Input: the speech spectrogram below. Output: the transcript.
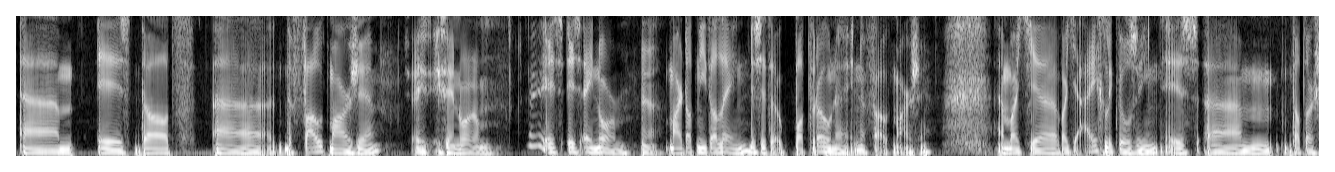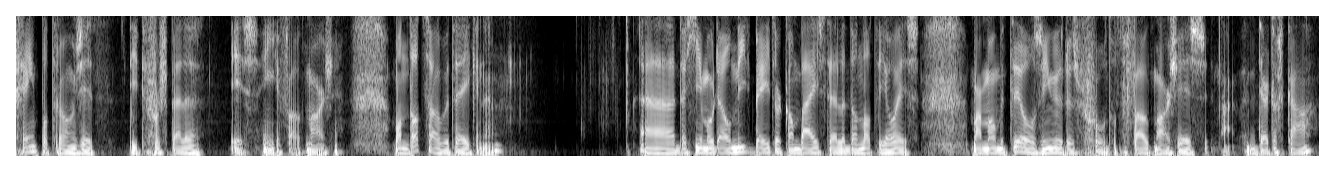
ehm, is dat eh, de foutmarge Is, is enorm. Is, is enorm. Ja. Maar dat niet alleen. Er zitten ook patronen in een foutmarge. En wat je, wat je eigenlijk wil zien is ehm, dat er geen patroon zit die te voorspellen is in je foutmarge. Want dat zou betekenen eh, dat je je model niet beter kan bijstellen dan dat hij al is. Maar momenteel zien we dus bijvoorbeeld dat de foutmarge is nou, 30k.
